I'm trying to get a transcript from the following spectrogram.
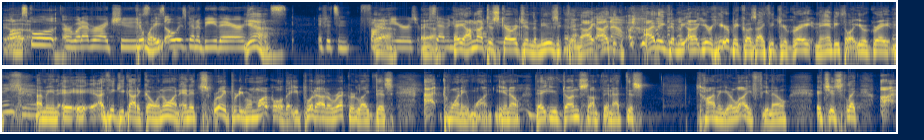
law uh, school or whatever I choose is always going to be there. So Yeah. it's- if it's in five Yeah, years or yeah. seven Hey, years, I'm not discouraging the music thing. I, Oh, I no. think I think that uh, you're here because I think you're great, and Andy thought you were great. And, Thank you. I mean, i i I think you got it going on, and it's really pretty remarkable that you put out a record like this at 21. You know that you've done something at this time of your life. You know, it's just like I.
